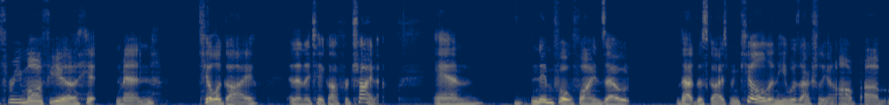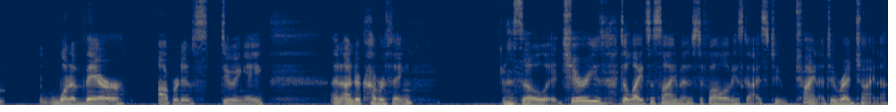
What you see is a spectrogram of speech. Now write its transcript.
three mafia hitmen kill a guy, and then they take off for China. And Nympho finds out that this guy's been killed, and he was actually an um, one of their operatives doing a an undercover thing. And so Cherry's Delight's assignment is to follow these guys to China, to Red China,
